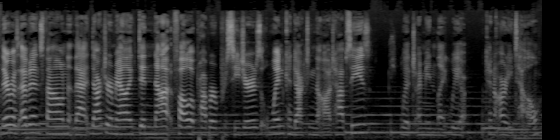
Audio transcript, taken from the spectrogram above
There was evidence found that Dr. Malak did not follow proper procedures when conducting the autopsies, which I mean, like, we can already tell.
